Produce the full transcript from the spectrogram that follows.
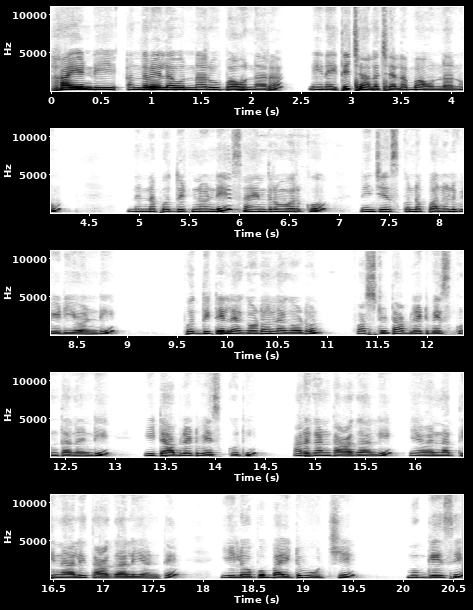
హాయ్ అండి. అందరూ ఎలా ఉన్నారు? బాగున్నారా? నేనైతే చాలా చాలా బాగున్నాను. నిన్న పొద్దుటి నుండి సాయంత్రం వరకు నేను చేసుకున్న పనుల వీడియో అండి. పొద్దుటే లెగవడం లెగవడం ఫస్ట్ టాబ్లెట్ వేసుకుంటానండి. ఈ టాబ్లెట్ వేసుకుని అరగంట ఆగాలి. ఏమైనా తినాలి తాగాలి అంటే ఈలోపు బయట ఊడ్చి ముగ్గేసి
